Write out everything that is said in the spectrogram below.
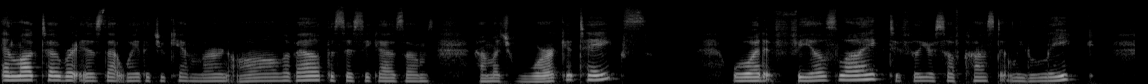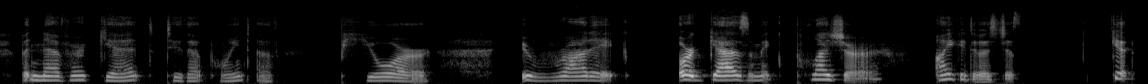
and Locktober is that way that you can learn all about the sissygasms, how much work it takes, what it feels like to feel yourself constantly leak, but never get to that point of pure, erotic, orgasmic pleasure. All you could do is just get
